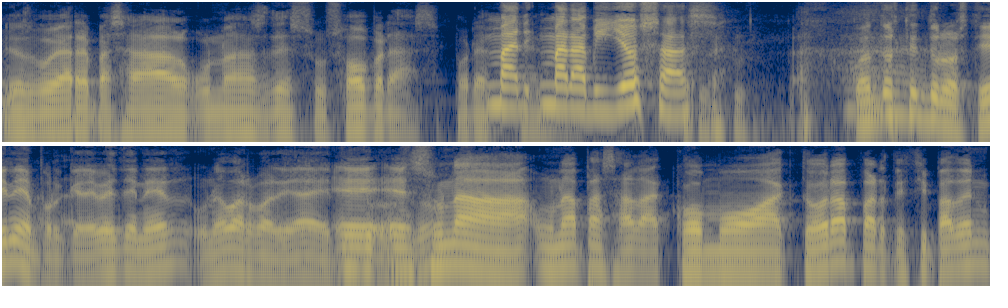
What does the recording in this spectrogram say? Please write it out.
Y os voy a repasar algunas de sus obras. Por Mar- ejemplo. maravillosas. ¿Cuántos títulos tiene? Porque debe tener una barbaridad de Eh, títulos, es ¿no? una, una pasada. Como actor ha participado en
